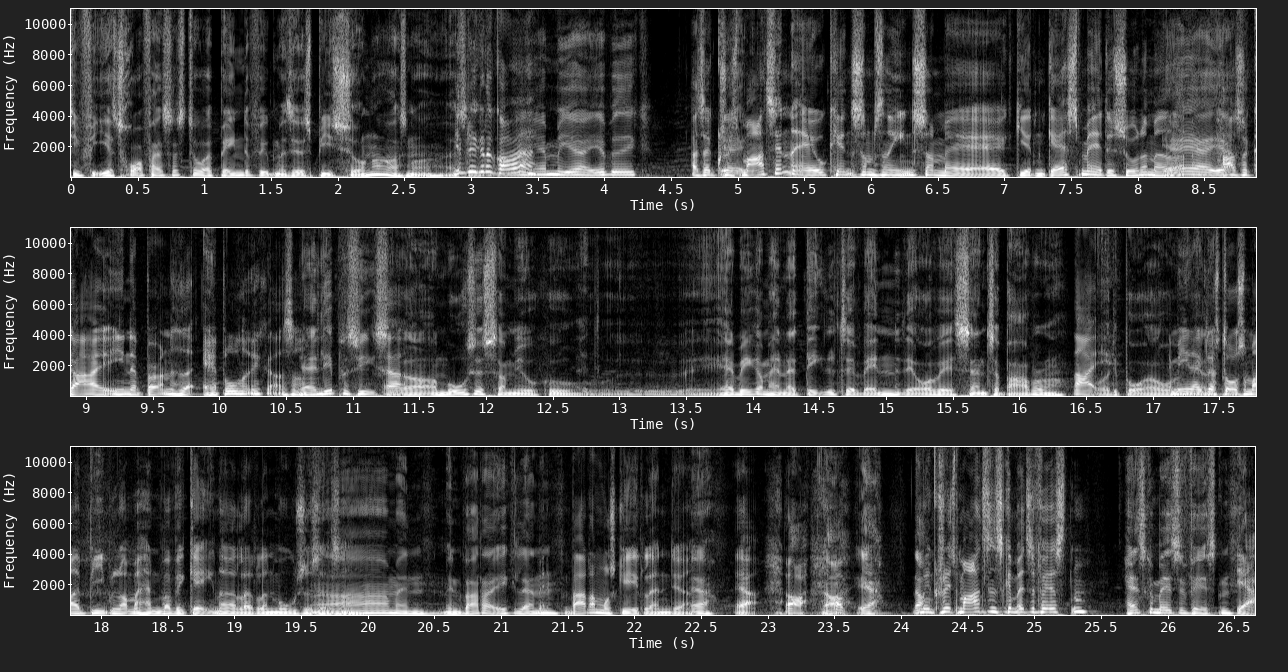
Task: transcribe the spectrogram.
de, jeg tror faktisk også, det var et band, der fik mig til at spise sundere og sådan noget. Altså, det kan da godt være. Jamen, jeg, jeg ved ikke. Altså, Chris Ja. Martin er jo kendt som sådan en, som uh, giver den gas med det sunde mad. Ja, ja, ja. Har sågar en af børnene, hedder Apple, ikke? Altså. Ja, lige præcis. Ja. Og, og Moses, som jo kunne... Jeg ved ikke, om han er delt til vandene derovre ved Santa Barbara, Nej, hvor de bor over. jeg mener ikke, der står så meget i Bibelen om, at han var veganer eller et eller andet Moses. Altså. Ah, men, men var der ikke et eller andet? Var der måske et eller andet, ja. Ja. ja. Nå, Nå, og, ja. Nå. Men Chris Martin skal med til festen? Han skal med til festen. Ja.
